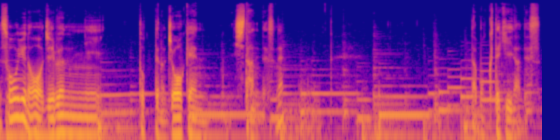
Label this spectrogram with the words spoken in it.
そういうのを自分にとっての条件にしたんですね。だ目的なんです。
